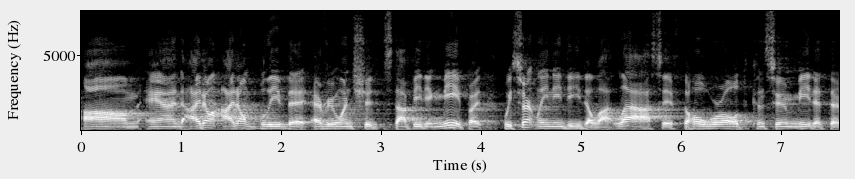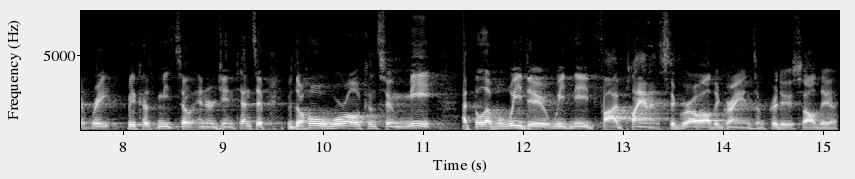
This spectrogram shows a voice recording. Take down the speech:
Um, and I don't, I don't believe that everyone should stop eating meat, but we certainly need to eat a lot less. If the whole world consumed meat at the rate, because meat's so energy intensive, if the whole world consumed meat at the level we do, we'd need five planets to grow all the grains and produce all the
